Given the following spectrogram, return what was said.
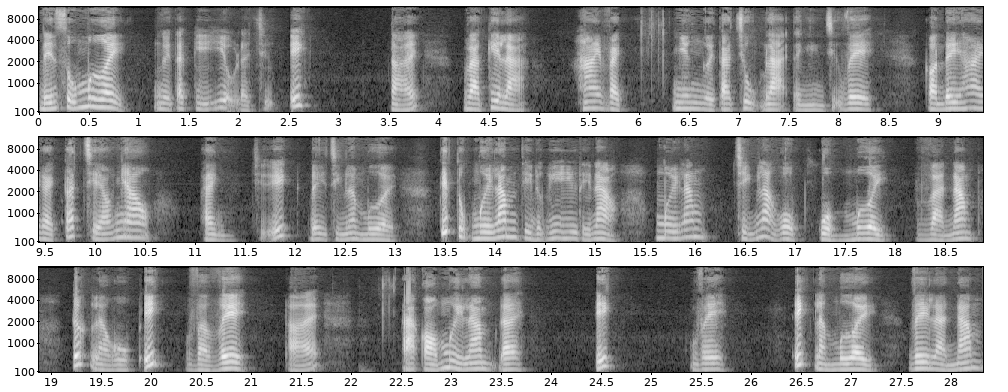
Đến số 10 người ta ký hiệu là chữ X. Đấy. Và kia là hai vạch nhưng người ta chụm lại thành hình chữ V. Còn đây hai gạch cắt chéo nhau thành chữ X, đây chính là 10. Tiếp tục 15 thì được ghi như thế nào? 15 chính là gộp của 10 và 5, tức là gộp X và V. Đấy, ta có 15 đây, X, V. X là 10, V là 5,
